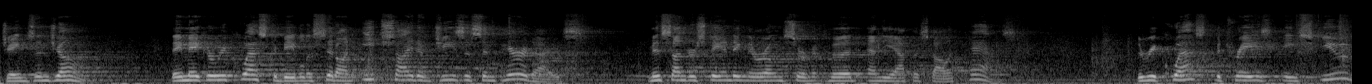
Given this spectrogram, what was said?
James and John, they make a request to be able to sit on each side of Jesus in paradise, misunderstanding their own servanthood and the apostolic past. The request betrays a skewed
